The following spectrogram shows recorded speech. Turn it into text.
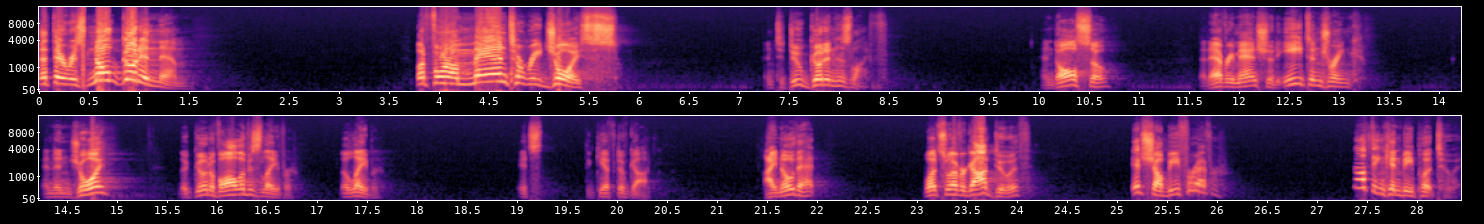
that there is no good in them, but for a man to rejoice and to do good in his life and also that every man should eat and drink and enjoy the good of all of his labor, the labor. It's the gift of God. I know that. Whatsoever God doeth, it shall be forever. Nothing can be put to it,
